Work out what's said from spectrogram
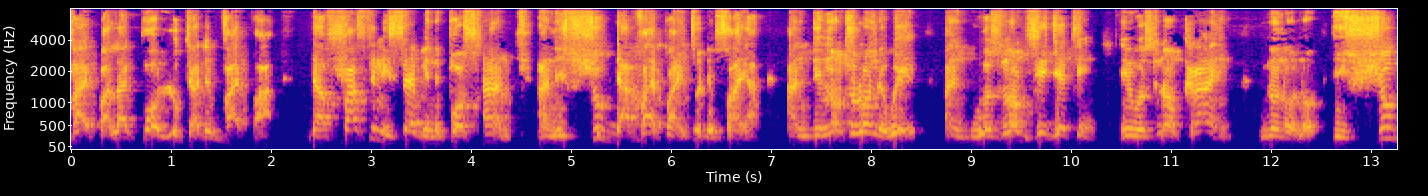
viper, like Paul looked at the viper. That fastened himself in the post hand and he shook that viper into the fire and did not run away and was not fidgeting. He was not crying. No, no, no. He shook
